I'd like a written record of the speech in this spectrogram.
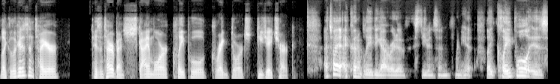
Like, look at his entire his entire bench: Skyy Moore, Claypool, Greg Dortch, DJ Chark. That's why I couldn't believe he got rid of Stevenson when he had like Claypool is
